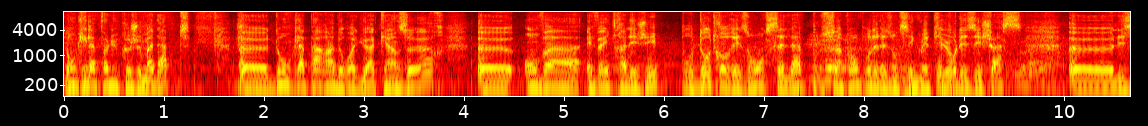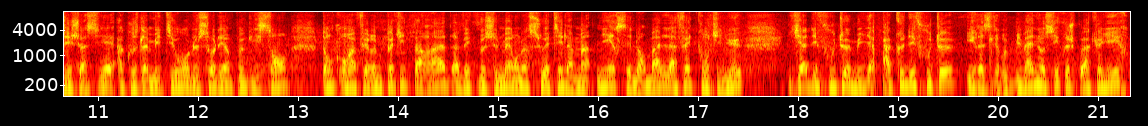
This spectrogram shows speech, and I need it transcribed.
Donc il a fallu que je m'adapte. Donc la parade aura lieu à 15 heures. Euh, on va, elle va être allégée pour d'autres raisons. Celle-là, simplement pour des raisons de sécurité, pour les échasses, euh, les échassiers, à cause de la météo, le sol est un peu glissant. Donc on va faire une petite parade avec Monsieur le Maire. On a souhaité la maintenir, c'est normal. La fête continue. Il y a des footeux, mais il n'y a pas que des footeux. Il reste les rugbymen aussi que je peux accueillir.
